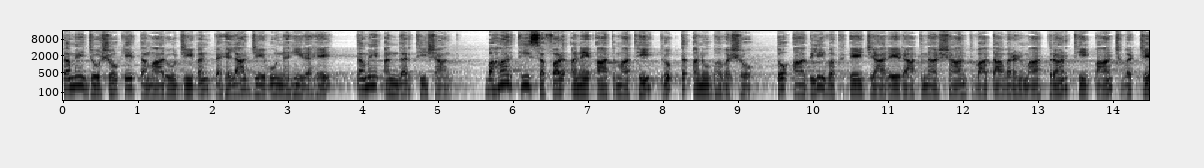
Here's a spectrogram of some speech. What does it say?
તમે જોશો કે તમારું જીવન પહેલા જેવું નહીં રહે, તમે અંદરથી શાંત, બહારથી સફળ અને આત્માથી તૃપ્ત અનુભવશો. તો આગલી વખતે જ્યારે રાતના શાંત વાતાવરણમાં ત્રણથી પાંચ વચ્ચે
